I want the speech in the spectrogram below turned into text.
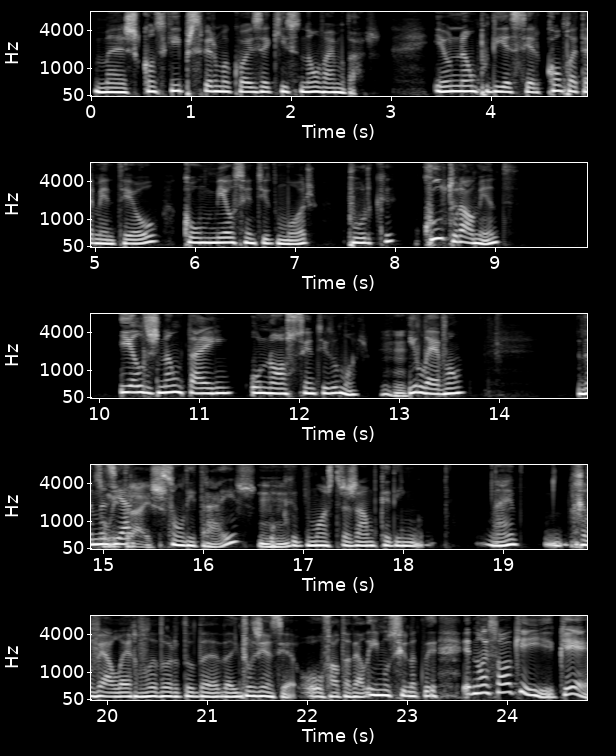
mas consegui perceber uma coisa que isso não vai mudar. Eu não podia ser completamente eu com o meu sentido de humor, porque culturalmente eles não têm o nosso sentido de humor e levam demasiado. literais. São literais, o que demonstra já um bocadinho, não é? Revela, é revelador do- da, da inteligência ou falta dela, emociona. Não é só aqui, o que é?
